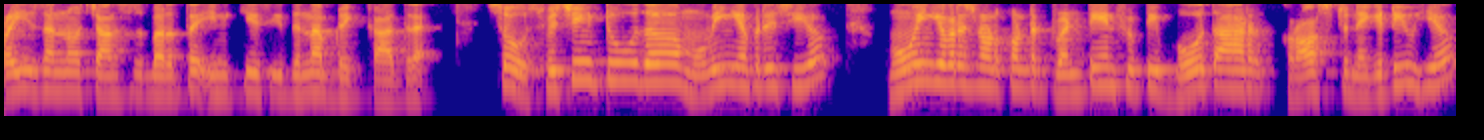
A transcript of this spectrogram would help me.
ರೈಸ್ ಅನ್ನೋ ಚಾನ್ಸಸ್ ಬರುತ್ತೆ ಇನ್ ಕೇಸ್ ಇದನ್ನ ಬ್ರೇಕ್ ಆದ್ರೆ. So switching to the moving average here moving average ನೋಡ್ಕೊಂಡ್ರೆ twenty and fifty both are crossed negative here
